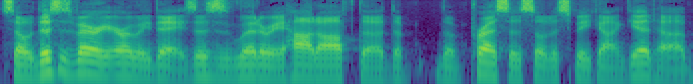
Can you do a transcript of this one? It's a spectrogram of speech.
So this is very early days. This is literally hot off the, the, the presses, so to speak, on GitHub.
